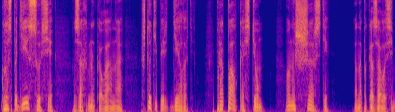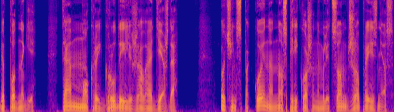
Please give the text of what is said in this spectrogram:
«Господи Иисусе!» — захныкала она. «Что теперь делать? Пропал костюм. Он из шерсти». Она показала себе под ноги. Там мокрой грудой лежала одежда. Очень спокойно, но с перекошенным лицом Джо произнес.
